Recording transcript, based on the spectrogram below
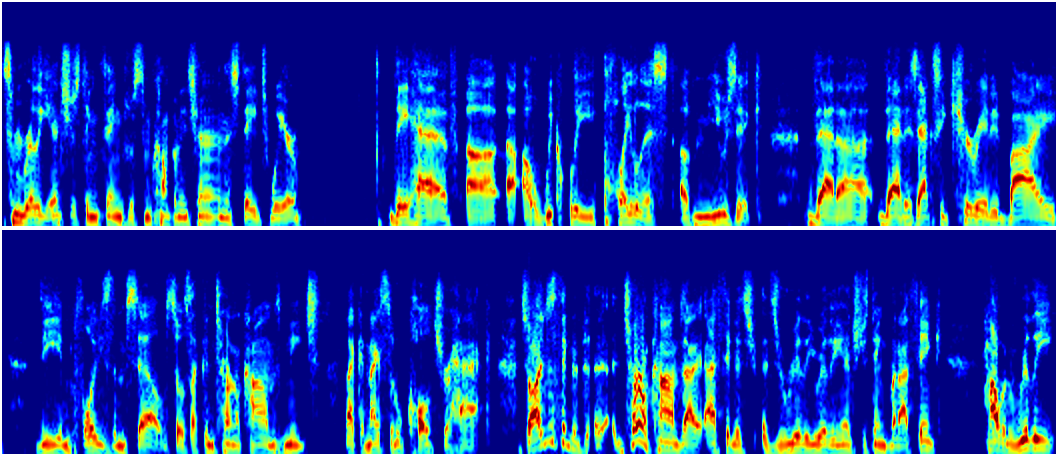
some really interesting things with some companies here in the states where they have uh, a weekly playlist of music that uh, that is actually curated by the employees themselves. So it's like internal comms meets like a nice little culture hack. So I just think uh, internal comms, I, I think it's it's really really interesting. But I think how it really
